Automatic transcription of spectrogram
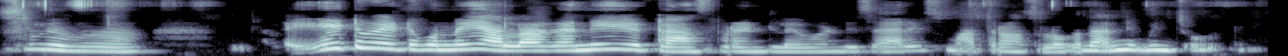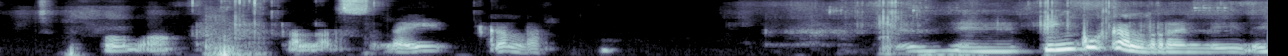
అసలు ఎయిట్ వెయిట్ ఉన్నాయి అలాగని ట్రాన్స్పరెంట్ లేవండి. శారీస్ మాత్రం అసలు ఒకదాన్ని మించి colours light colour pink colour అండి ఇది.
